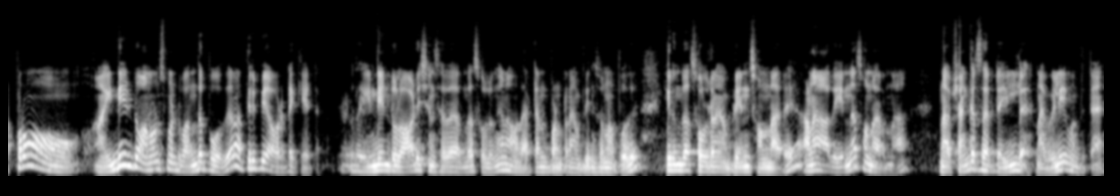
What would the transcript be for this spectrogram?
அப்புறம் இந்தியன் டூ அனௌன்ஸ்மெண்ட் வந்தபோது நான் திருப்பி அவர்கிட்ட கேட்டேன். இந்தியன் டூ ஆடிஷன்ஸ் எதாவது இருந்தால் சொல்லுங்கள் நான் அதை அட்டன் பண்ணுறேன் அப்படின்னு சொன்ன போது இருந்தால் சொல்கிறேன் அப்படின்னு சொன்னார். ஆனால் அது என்ன சொன்னார்னா நான் சங்கர் சார்கிட்ட இல்லை. நான் வெளியே வந்துட்டேன்.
